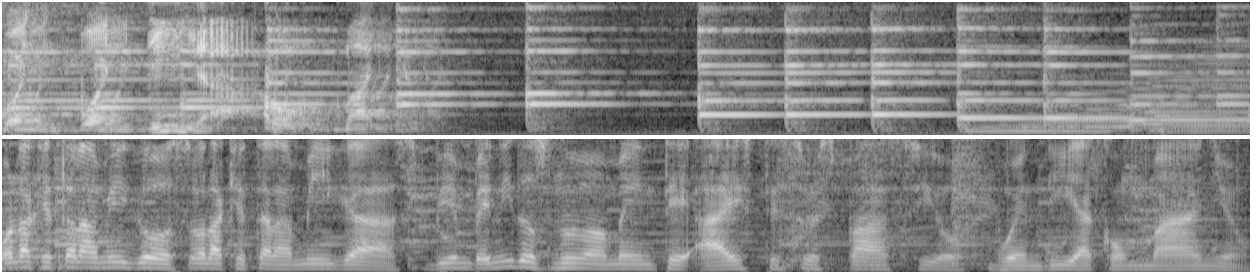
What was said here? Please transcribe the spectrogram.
buen, buen día con Maño. Hola, ¿qué tal amigos? Hola, ¿qué tal amigas? Bienvenidos nuevamente a este su espacio, Buen Día con Maño.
